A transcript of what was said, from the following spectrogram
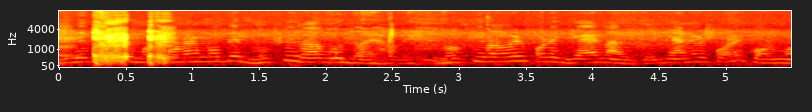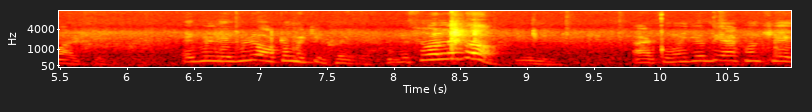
ধীরে ধীরে মনের মধ্যে ভক্তিভাব উদয় হবে। ভক্তিভাবের পরে জ্ঞান আসবে, জ্ঞানের পরে কর্ম আসবে। এগুলি এগুলি অটোমেটিক হয়ে যায়, বুঝতে পারলে তো? আর তুমি যদি এখন সেই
